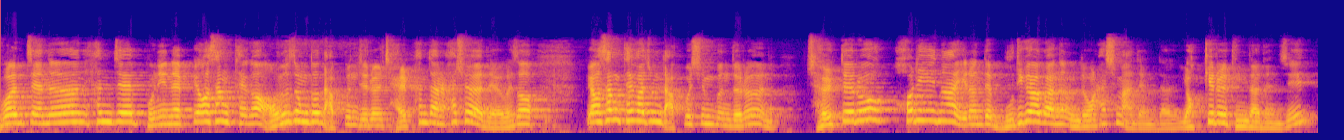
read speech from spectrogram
번째는 현재 본인의 뼈 상태가 어느 정도 나쁜지를 잘 판단을 하셔야 돼요. 그래서 뼈 상태가 좀 나쁘신 분들은 절대로 허리나 이런 데 무리가 가는 운동을 하시면 안 됩니다. 역기를 든다든지,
